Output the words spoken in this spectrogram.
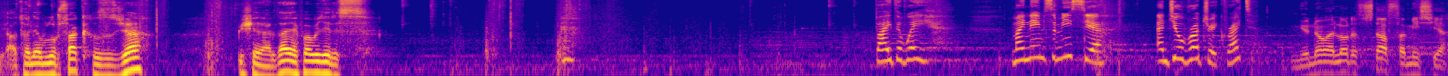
Bir atölye bulursak hızlıca bir şeyler daha yapabiliriz. By the way, my name's Amicia, and you're Roderick, right? You know a lot of stuff, Amicia.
